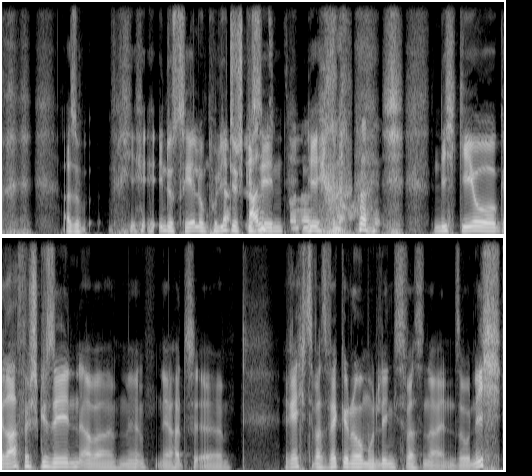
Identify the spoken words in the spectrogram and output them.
also industriell und politisch Land, gesehen, nee, genau. nicht geografisch gesehen, aber ne, er hat äh, rechts was weggenommen und links was nein, so nicht,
